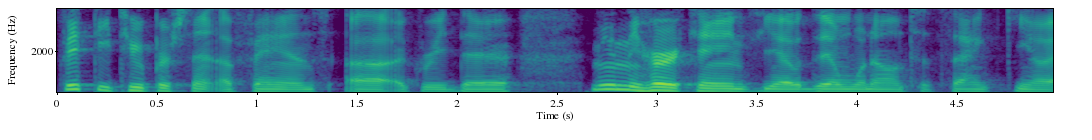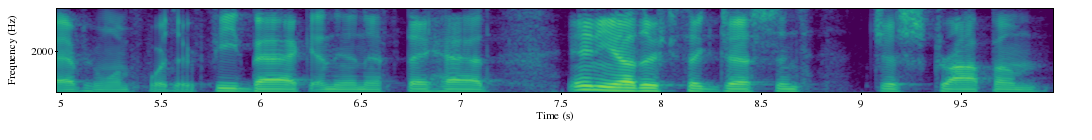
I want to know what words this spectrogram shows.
52% of fans uh, agreed there. And then the Hurricanes, you know, then went on to thank, you know, everyone for their feedback. And then if they had any other suggestions, just drop them,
